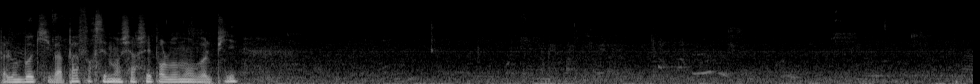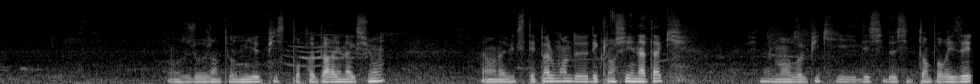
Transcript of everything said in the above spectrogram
Palumbo qui va pas forcément chercher pour le moment Volpi. On se jauge un peu au milieu de piste pour préparer une action. On a vu que c'était pas loin de déclencher une attaque. Finalement, Volpi qui décide aussi de temporiser.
